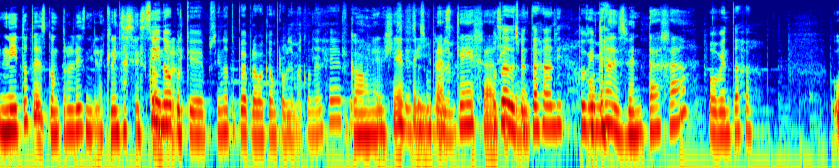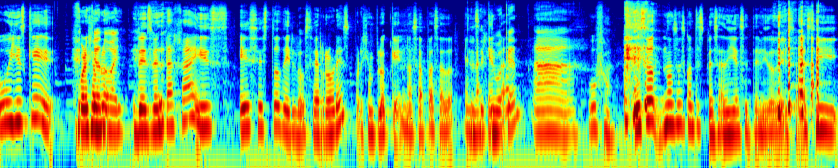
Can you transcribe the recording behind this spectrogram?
ni tú te descontroles ni la clienta se descontrole. Sí, no, porque pues, si no te puede provocar un problema con el jefe. Con el jefe y las quejas. Otra desventaja, Andy. Tú dime. Otra desventaja. O ventaja. Uy, es que, por ejemplo, desventaja es, es esto de los errores, por ejemplo, que nos ha pasado en la se agenda. Equivoquen? Ah. Ufa. Eso, no sabes cuántas pesadillas he tenido de eso. Así.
